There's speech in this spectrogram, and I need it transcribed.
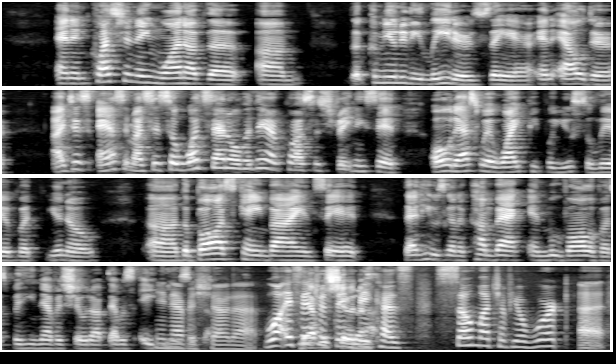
And in questioning one of the um, the community leaders there, an elder, I just asked him, I said, So what's that over there across the street? And he said, Oh, that's where white people used to live. But, you know, uh, the boss came by and said that he was going to come back and move all of us, but he never showed up. That was eight he never ago. showed up. Well, it's Never interesting showed up. because so much of your work, uh,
